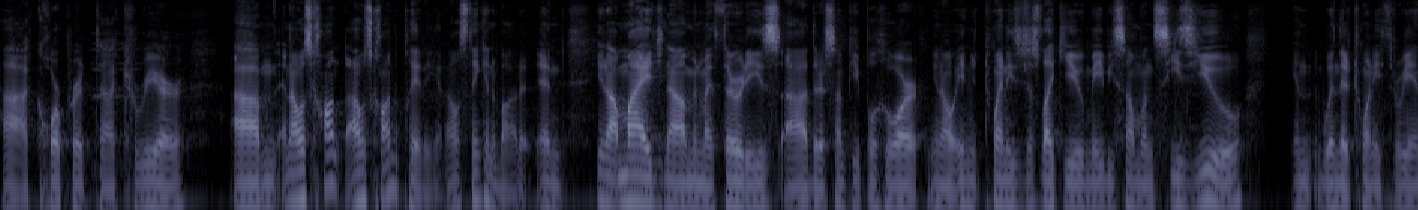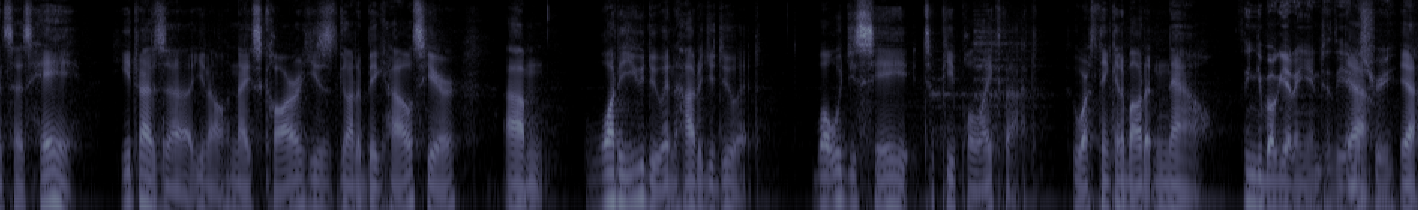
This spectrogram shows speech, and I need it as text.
uh, corporate uh, career. Um, and I was con- I was contemplating it. I was thinking about it. And you know, at my age now, I'm in my 30s. Uh, there are some people who are you know in your 20s, just like you. Maybe someone sees you in when they're 23 and says, "Hey, he drives a you know nice car. He's got a big house here. Um, what do you do, and how did you do it? What would you say to people like that who are thinking about it now? Thinking about getting into the Yeah, industry. yeah.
